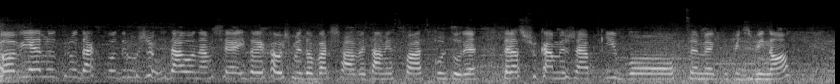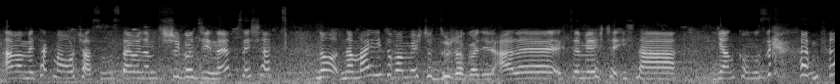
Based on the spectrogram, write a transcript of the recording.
Po wielu trudach podróży udało nam się i dojechałyśmy do Warszawy. Tam jest Pałac Kultury. Teraz szukamy żabki, bo chcemy kupić wino. A mamy tak mało czasu, zostały nam 3 godziny. W sensie, no na Mai to mamy jeszcze dużo godzin, ale chcemy jeszcze iść na Janko Muzykanta.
